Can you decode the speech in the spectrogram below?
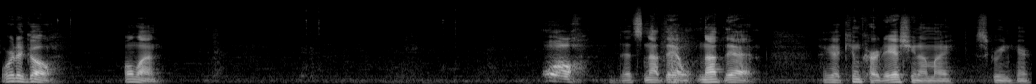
Where'd it go? Hold on. Oh, that's not that. Not that. I got Kim Kardashian on my screen here.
